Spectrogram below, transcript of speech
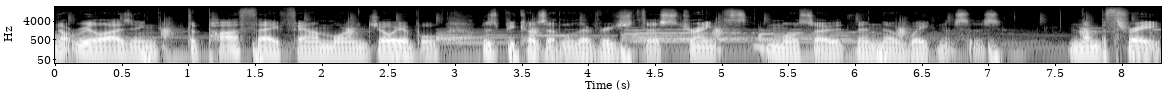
not realizing the path they found more enjoyable was because it leveraged their strengths more so than their weaknesses. Number three,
